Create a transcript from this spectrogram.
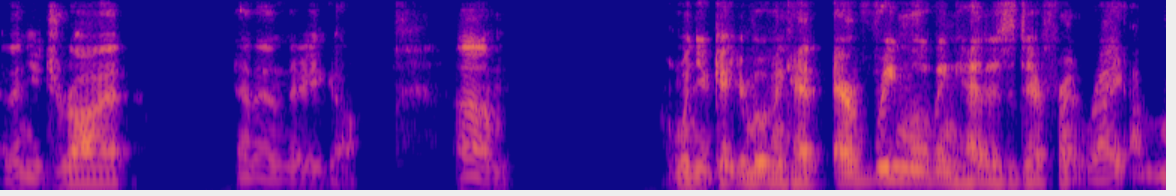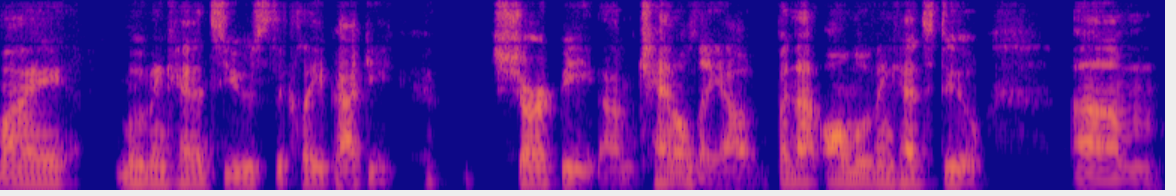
and then you draw it, and then there you go. Um, when you get your moving head, every moving head is different, right? My moving heads use the Clay Paky Sharpie um, channel layout, but not all moving heads do. Um,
